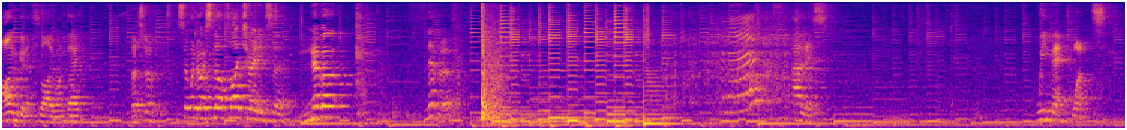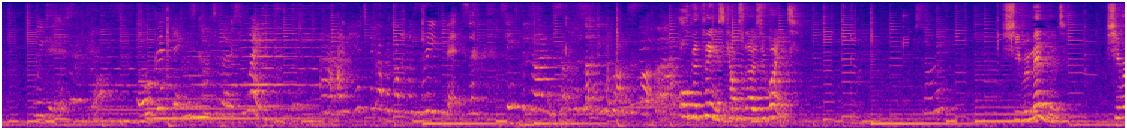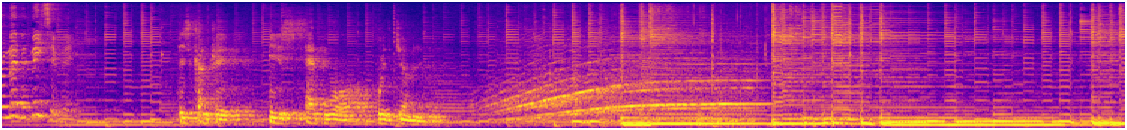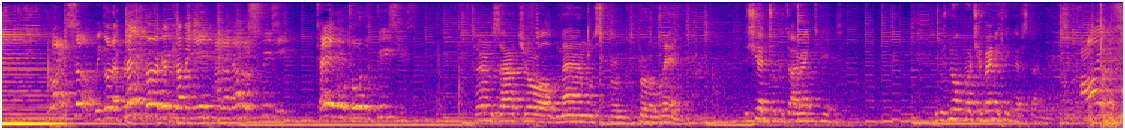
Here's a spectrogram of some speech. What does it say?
going to fly one day. That's so. So when do I start flight training, sir? Never. Never. Hello? Alice. We met once. We did. All good things come to those who wait. Uh, I'm here to pick up a couple of refits. Seems the driver stuck in the wrong spot. All good things come to those who wait. Sorry? She remembered. She remembered meeting me. This country is at war with Germany. Right, so we got a black burger coming in and another sweetie, Tail all torn to pieces. Turns out your old man was from Berlin. The shed took a direct hit. There was not much of anything left standing.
